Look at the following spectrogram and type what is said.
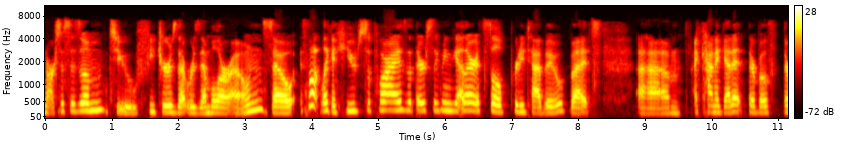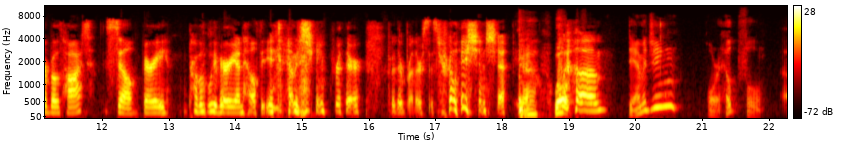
narcissism to features that resemble our own. So it's not like a huge surprise that they're sleeping together. It's still pretty taboo, but um, I kind of get it. They're both they're both hot. Still very probably very unhealthy and damaging for their for their brother sister relationship. Yeah. Well, Um, Damaging or helpful?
